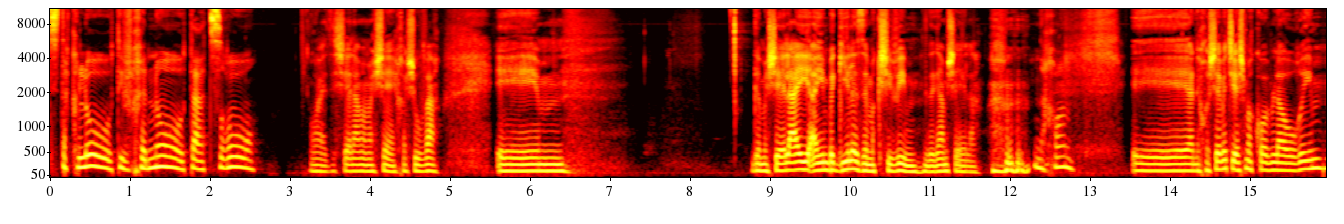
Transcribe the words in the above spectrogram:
תסתכלו, תבחנו, תעצרו? וואי, זו שאלה ממש אה, חשובה. גם השאלה היא, האם בגיל הזה מקשיבים? זו גם שאלה. נכון. אה, אני חושבת שיש מקום להורים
